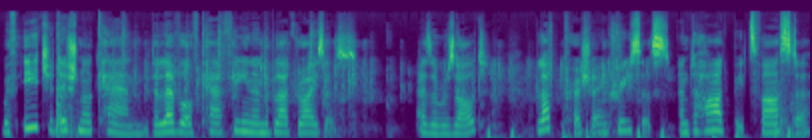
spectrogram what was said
With each additional can, the level of caffeine in the blood rises. As a result, blood pressure increases and the heart beats faster.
